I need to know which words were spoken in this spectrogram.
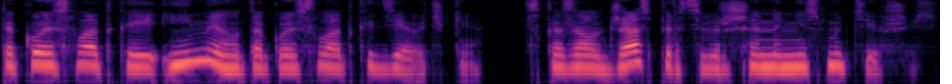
Такое сладкое имя у такой сладкой девочки, сказал Джаспер, совершенно не смутившись.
